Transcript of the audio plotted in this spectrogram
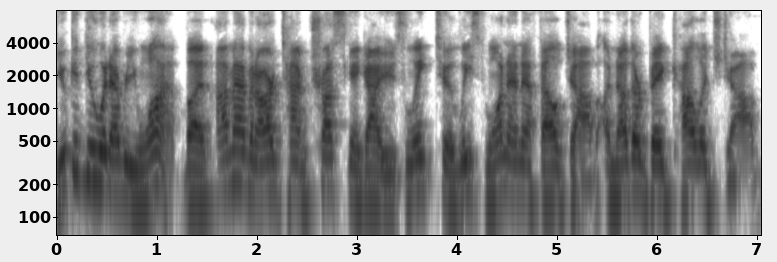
You can do whatever you want, but I'm having a hard time trusting a guy who's linked to at least one NFL job, another big college job,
